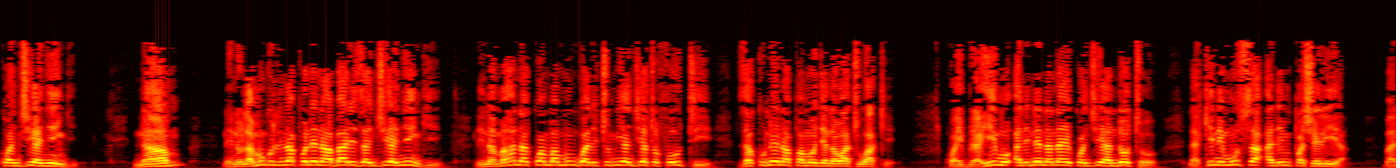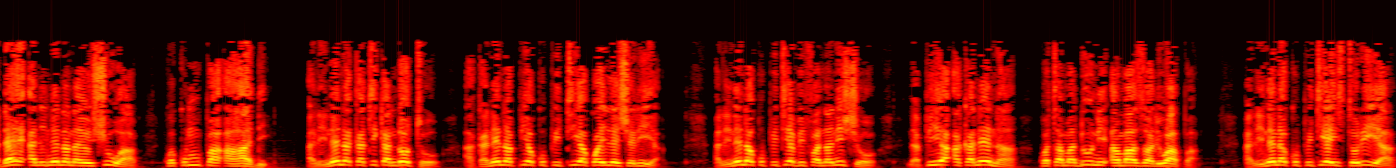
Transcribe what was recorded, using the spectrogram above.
kwa njia nyingi. Nam neno la mungu linaponena habari za njia nyingi lina maana kwamba mungu alitumia njia tofauti za kunena pamoja na watu wake kwa ibrahimu alinena naye kwa njia ya ndoto lakini musa alimpa sheria. Baadaye alinena na yoshua kwa kumpa ahadi. Alinena katika ndoto akanena pia kupitia kwa ile sheria. Alinena kupitia vifananisho na pia akanena kwa tamaduni ambazo aliwapa. Alinena kupitia historia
